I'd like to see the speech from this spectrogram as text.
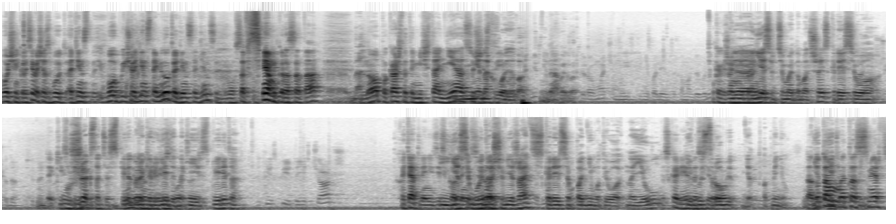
Очень красиво, сейчас будет 11, бо- еще 11 минута, 11-11, ну, совсем красота, но пока что эта мечта не Не осуществима. находит. Не Да. находит. Как же они... Э, Есть ультимейт на матч 6, скорее всего. Уже, кстати, Спирит будет он Брекер ее едет на. Киев Спирита. Хотят ли они здесь если будет дальше въезжать, скорее всего, поднимут его на Еул. Да, скорее, и быстро убьют. Нет, отменил. Да, ну Нет, там едет, это смерть,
